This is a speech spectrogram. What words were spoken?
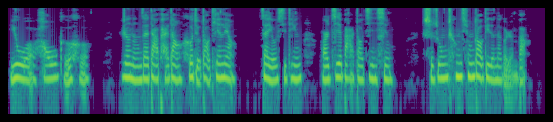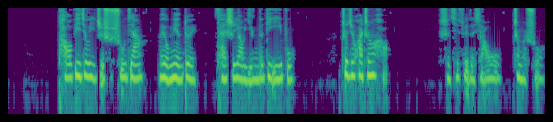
与我毫无隔阂，仍能在大排档喝酒到天亮，在游戏厅玩街霸到尽兴，始终称兄道弟的那个人吧。逃避就一直是输家，唯有面对，才是要赢的第一步。这句话真好。十七岁的小五这么说。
